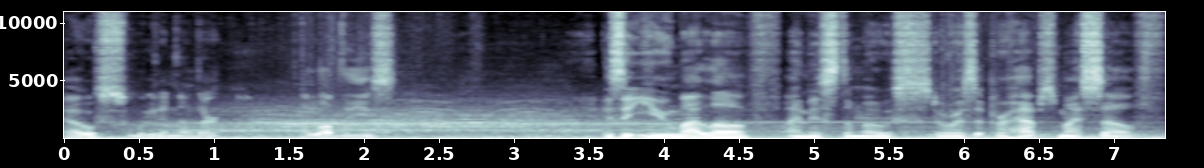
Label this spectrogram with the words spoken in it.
Oh, sweet, another. I love these. Is it you, my love, I miss the most, or is it perhaps myself?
